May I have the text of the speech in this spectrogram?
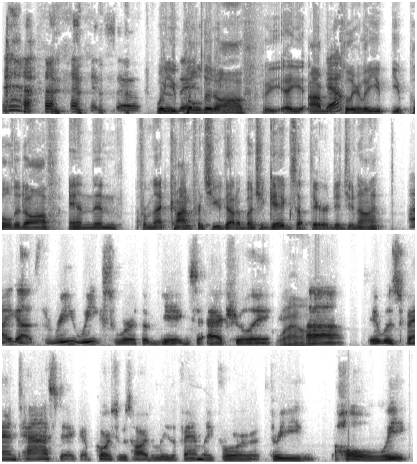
and so, well, so you they- pulled it off. I, I- Yeah. Clearly, you, you pulled it off, and then from that conference, you got a bunch of gigs up there, did you not? I got three weeks worth of gigs actually. Wow. Uh, it was fantastic. Of course, it was hard to leave the family for three whole weeks.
